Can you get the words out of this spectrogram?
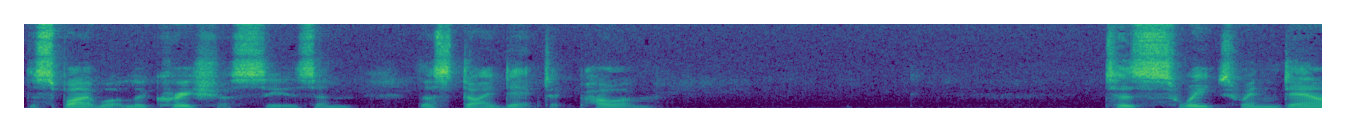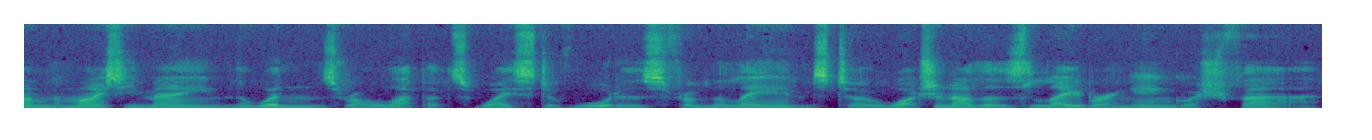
despite what Lucretius says in this didactic poem 'Tis sweet when down the mighty main the winds roll up its waste of waters from the land to watch another's labouring anguish far.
